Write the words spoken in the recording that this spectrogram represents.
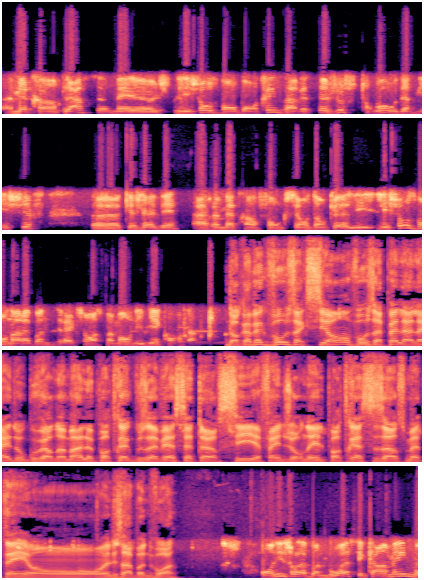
à, mettre en place, mais euh, les choses vont bon train. Il nous en restait juste trois au dernier chiffre. Euh, que j'avais à remettre en fonction. Donc, les, les, choses vont dans la bonne direction en ce moment. On est bien content. Donc, avec vos actions, vos appels à l'aide au gouvernement, le portrait que vous avez à cette heure-ci, à fin de journée, le portrait à 6 heures ce matin, on, on est sur la bonne voie. On est sur la bonne voie. C'est quand même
